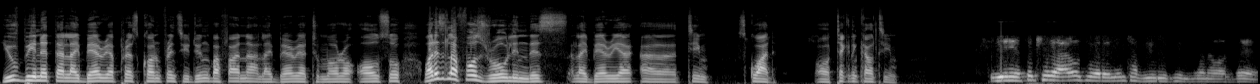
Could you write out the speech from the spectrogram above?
You've been at the Liberia press conference. You're doing Bafana Liberia tomorrow also. What is Laffor's role in this Liberia uh, team, squad, or technical team? Yes, actually, I also had an interview with him when I was there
